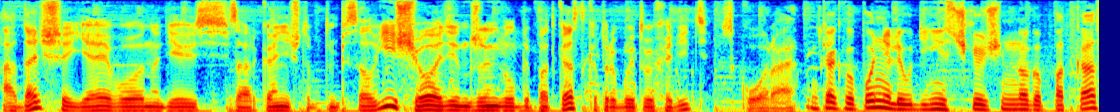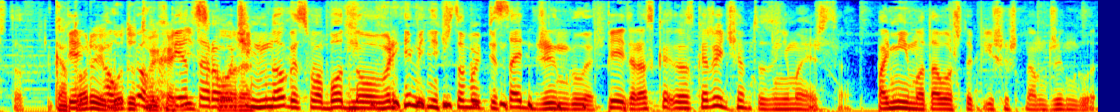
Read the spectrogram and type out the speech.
А дальше я его, надеюсь, заарканить, чтобы написал еще один джингл для подкаста, который будет выходить скоро. Как вы поняли, у Денисочки очень много подкастов. Которые Пе- у- будут а у выходить Петра скоро. очень много свободного времени, чтобы писать джинглы. Петь, раска- расскажи, чем ты занимаешься? Помимо того, что пишешь нам джинглы.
